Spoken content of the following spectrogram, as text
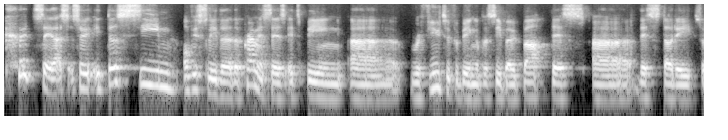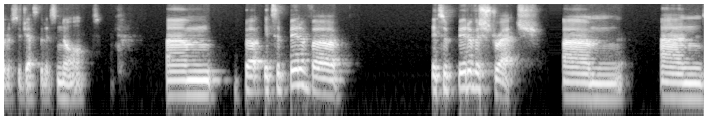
could say that. So it does seem obviously the the premise is it's being uh, refuted for being a placebo, but this uh, this study sort of suggests that it's not. Um, but it's a bit of a it's a bit of a stretch, um, and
